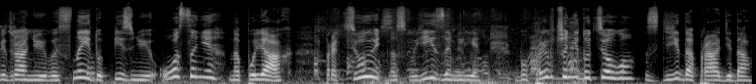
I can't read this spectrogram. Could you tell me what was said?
від ранньої весни до пізньої осені на полях працюють на своїй землі, бо привчені до цього з діда прадіда.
